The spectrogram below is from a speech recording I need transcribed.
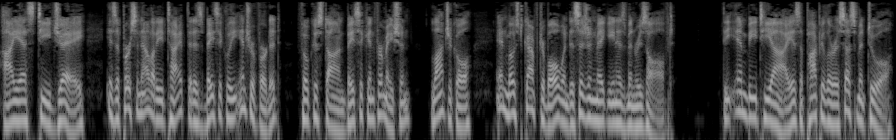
ISTJ is a personality type that is basically introverted, focused on basic information, logical, and most comfortable when decision making has been resolved. The MBTI is a popular assessment tool.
